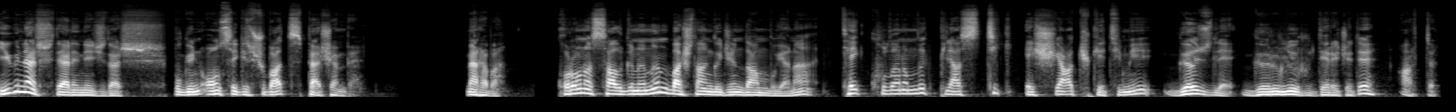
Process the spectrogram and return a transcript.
İyi günler değerli dinleyiciler. Bugün 18 Şubat Perşembe. Merhaba. Korona salgınının başlangıcından bu yana tek kullanımlık plastik eşya tüketimi gözle görülür derecede arttı.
